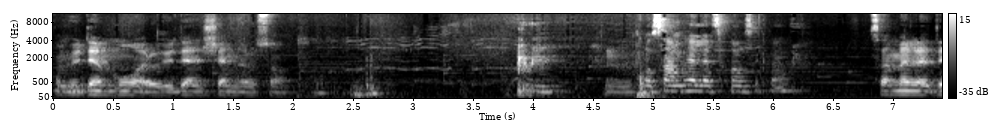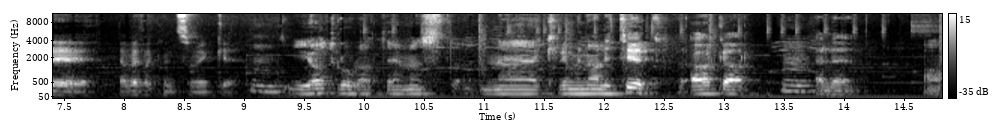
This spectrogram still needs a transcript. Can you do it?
Om Mm. hur den mår och hur den känner och sånt. Mm. Och samhällets konsekvens. Samhället, det, jag vet faktiskt inte så mycket. Mm. Jag tror att det är mest när kriminalitet ökar, Mm. eller ja,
